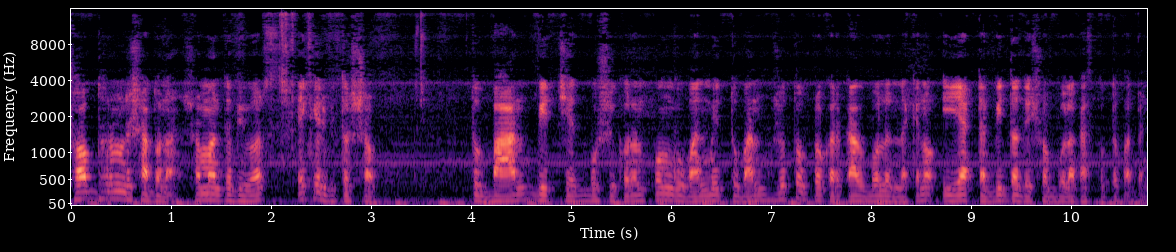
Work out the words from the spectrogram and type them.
সব ধরনের সাধনা সম্মানিত ভিউয়ার্স একের ভিতর সব। তো বান, বিচ্ছেদ, বশীকরণ, পঙ্গু বান মৃত্যুবান যত প্রকার কাজ বলেন না কেন, এই একটা বিদ্যা দিয়ে সবগুলা কাজ করতে পারবেন।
